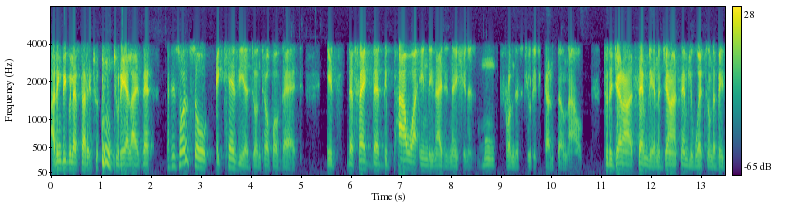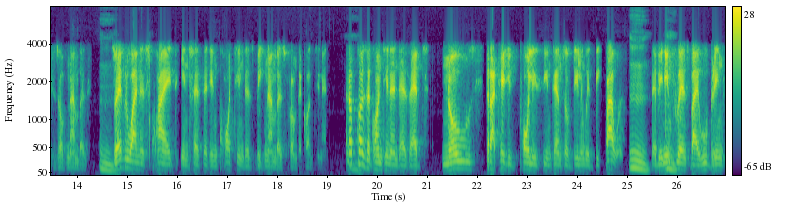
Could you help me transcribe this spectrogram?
I think people have started to, to realize that. But there's also a caveat on top of that. It's the fact that the power in the United Nations has moved from the Security Council now to the General Assembly, and the General Assembly works on the basis of numbers. So everyone is quite interested in quoting these big numbers from the continent. And of course, the continent has had no strategic policy in terms of dealing with big powers. Mm. They've been influenced by who brings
